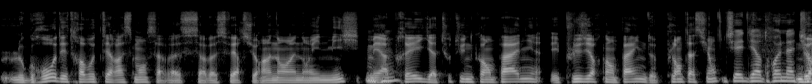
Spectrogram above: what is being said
le gros des travaux de terrassement, ça va, ça va se faire sur un an, un an et demi. Mais Mhm. après, il y a toute une campagne et plusieurs campagnes de plantation. J'allais dire de De renaturation.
